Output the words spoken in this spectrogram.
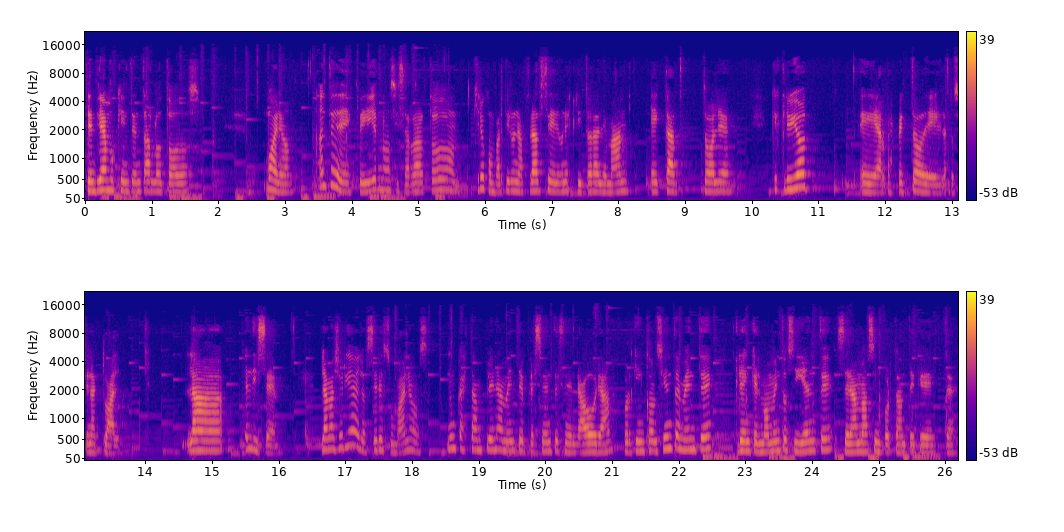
tendríamos que intentarlo todos. Bueno, antes de despedirnos y cerrar todo, quiero compartir una frase de un escritor alemán, Eckhart Tolle, que escribió eh, al respecto de la situación actual. él dice, la mayoría de los seres humanos nunca están plenamente presentes en el ahora porque inconscientemente creen que el momento siguiente será más importante que este.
